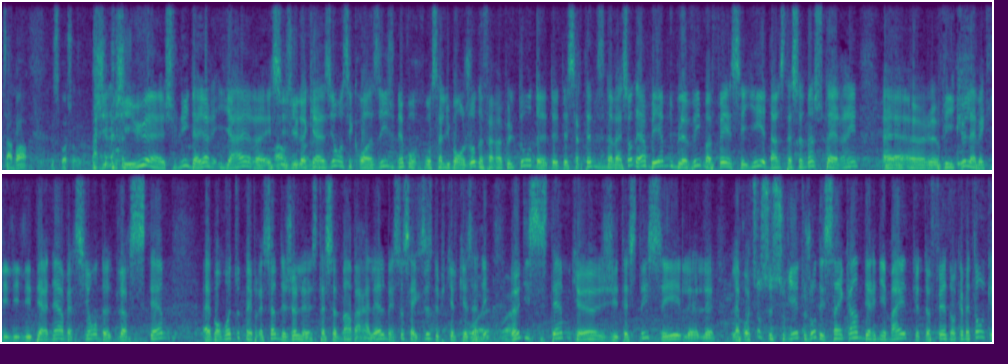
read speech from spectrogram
ça part. Mais c'est pas ça. Là. J'ai eu, euh, je suis venu d'ailleurs hier, euh, et Wow, j'ai l'occasion, on s'est croisés, je venais pour, pour Salut Bonjour de faire un peu le tour de, de- de certaines innovations. D'ailleurs, BMW m'a fait essayer dans le stationnement souterrain euh, un véhicule avec les, les- les dernières versions de, de leur système. Euh, bon, moi, tout m'impressionne déjà le stationnement en parallèle, mais ça, ça existe depuis quelques Ouais, années. ouais. Mais un des systèmes que j'ai testé, c'est le, le- la voiture se souvient toujours des 50 derniers mètres que tu as fait. Donc, admettons que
